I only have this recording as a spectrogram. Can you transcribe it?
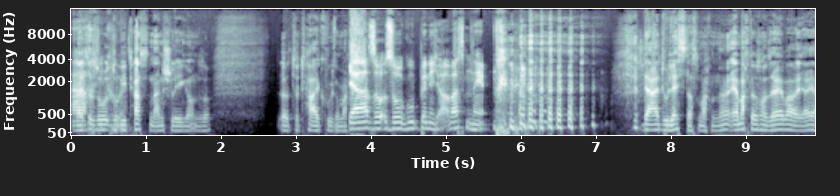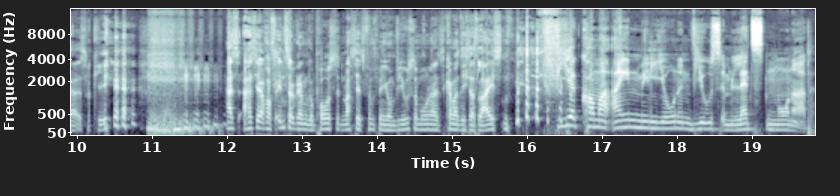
Ach, weißt du, so, wie so cool. wie Tastenanschläge und so. So. Total cool gemacht. Ja, so, so gut bin ich auch. Was? Nee. Da, du lässt das machen, ne? Er macht das mal selber, ja, ja, ist okay. hast, hast ja auch auf Instagram gepostet, machst jetzt 5 Millionen Views im Monat, kann man sich das leisten. 4,1 Millionen Views im letzten Monat.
